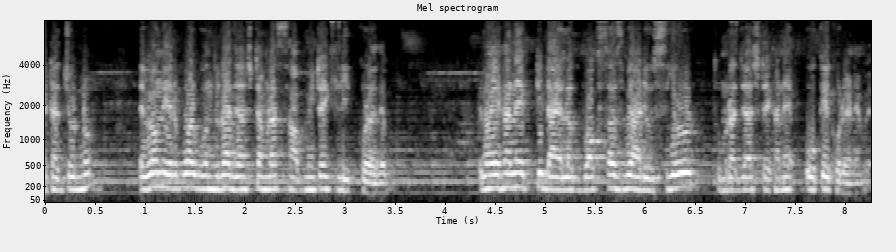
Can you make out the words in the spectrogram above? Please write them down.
এটার জন্য। এবং এরপর বন্ধুরা জাস্ট আমরা সাবমিটে ক্লিক করে দেব। এবং এখানে একটি ডায়লগ বক্স আসবে আর ইউ সিওর তোমরা জাস্ট এখানে ওকে করে নেবে।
